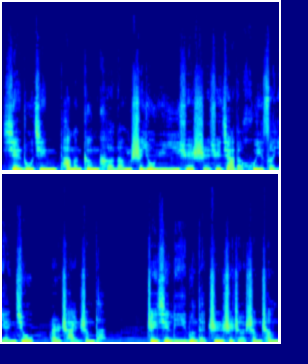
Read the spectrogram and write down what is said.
现如今，它们更可能是由于医学史学家的晦涩研究而产生的。这些理论的支持者声称，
